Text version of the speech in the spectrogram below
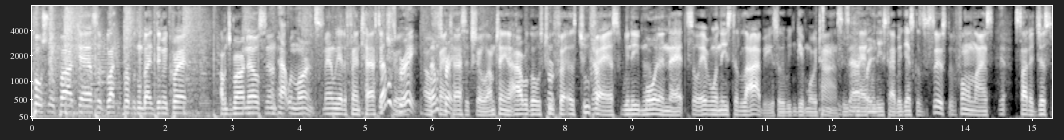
Post Show podcast of Black Republican, Black Democrat. I'm Jamar Nelson. I'm Patwin Lawrence. Man, we had a fantastic That was show. great. Oh, That was great. fantastic show. I'm telling you, an hour goes too, fa- too fast. We need more than that. So everyone needs to lobby so that we can get more time. So we can have one these type of guests. Because seriously, the phone lines Yeah. started just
